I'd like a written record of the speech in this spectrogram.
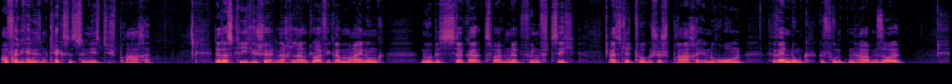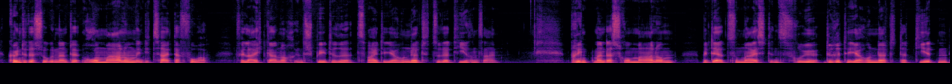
Auffällig an diesem Text ist zunächst die Sprache. Da das Griechische nach landläufiger Meinung nur bis ca. 250 als liturgische Sprache in Rom Verwendung gefunden haben soll, könnte das sogenannte Romanum in die Zeit davor, vielleicht gar noch ins spätere zweite Jahrhundert zu datieren sein. Bringt man das Romanum mit der zumeist ins frühe dritte Jahrhundert datierten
